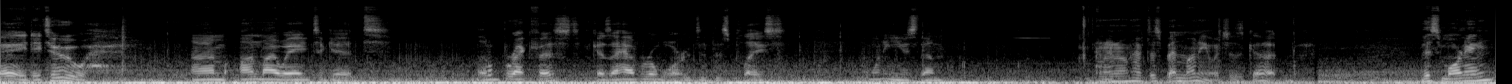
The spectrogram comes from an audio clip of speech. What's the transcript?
Okay, day two. I'm on my way to get a little breakfast because I have rewards at this place. I want to use them. And I don't have to spend money, which is good. This morning,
